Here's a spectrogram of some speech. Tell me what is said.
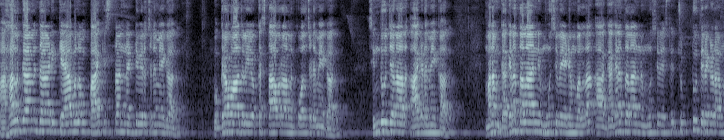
పహల్గామి దాడి కేవలం పాకిస్తాన్ నడ్డి విరచడమే కాదు ఉగ్రవాదుల యొక్క స్థావరాలను కోల్చడమే కాదు సింధు జలాలు ఆగడమే కాదు. మనం గగనతలాన్ని మూసివేయడం వల్ల ఆ గగనతలాన్ని మూసివేస్తే చుట్టూ తిరగడం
